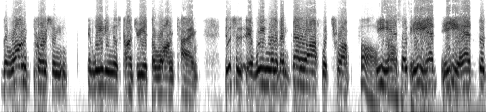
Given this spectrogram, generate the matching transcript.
the wrong person leading this country at the wrong time. This is we would have been better off with Trump. Oh, he had the, he had he had the,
